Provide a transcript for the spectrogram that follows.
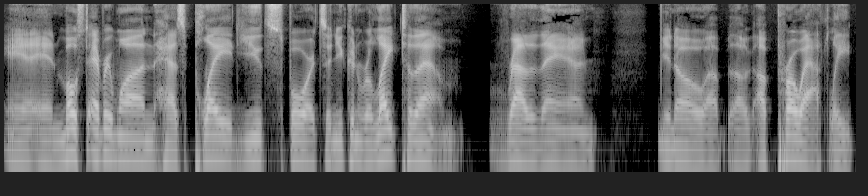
and most everyone has played youth sports, and you can relate to them rather than you know a, a, a pro athlete.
